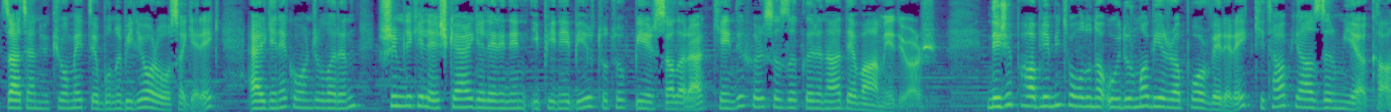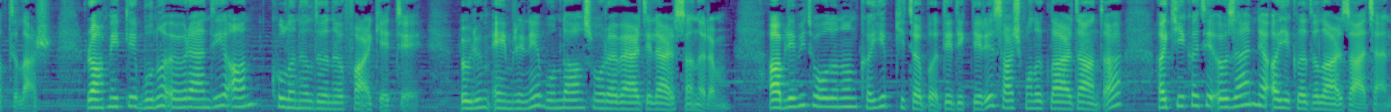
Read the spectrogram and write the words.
Zaten hükümet de bunu biliyor olsa gerek, Ergenekoncuların şimdiki leşkergelerinin ipini bir tutup bir salarak kendi hırsızlıklarına devam ediyor. Necip Hablemitoğlu'na uydurma bir rapor vererek kitap yazdırmaya kalktılar. Rahmetli bunu öğrendiği an kullanıldığını fark etti ölüm emrini bundan sonra verdiler sanırım. Ablemitoğlu'nun kayıp kitabı dedikleri saçmalıklardan da hakikati özenle ayıkladılar zaten.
